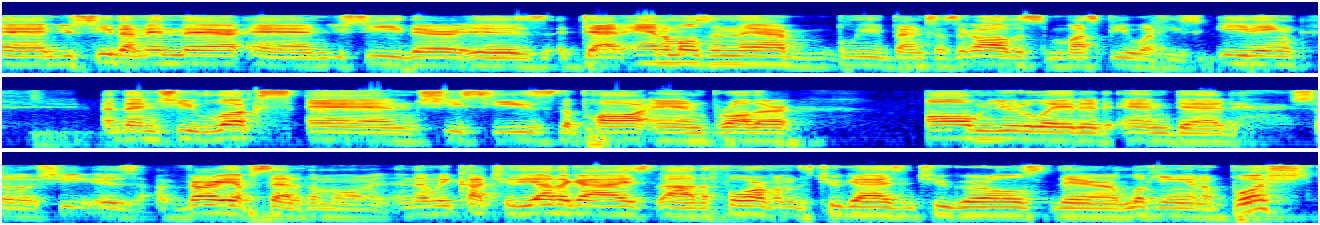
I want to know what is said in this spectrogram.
And you see them in there, and you see there is dead animals in there. I believe Ben says like, "Oh, this must be what he's eating." And then she looks and she sees the paw and brother all mutilated and dead. So she is very upset at the moment. And then we cut to the other guys, uh, the four of them, the two guys and two girls. They're looking in a bush.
